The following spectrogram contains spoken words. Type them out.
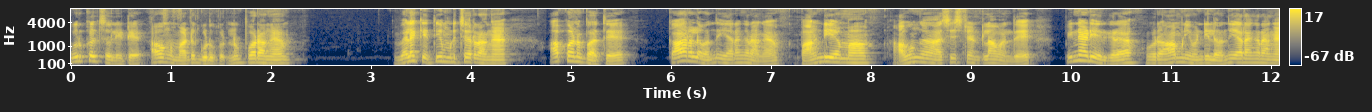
குருக்கள் சொல்லிவிட்டு அவங்க மட்டும் குடுக்குன்னு போகிறாங்க விளக்கேற்றி முடிச்சிடுறாங்க. அப்போன்னு பார்த்து காரில் வந்து இறங்குறாங்க. பாண்டியம்மா அவங்க அசிஸ்டண்ட்லாம் வந்து பின்னாடி இருக்கிற ஒரு ஆம்னி வண்டியில் வந்து இறங்குறாங்க.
